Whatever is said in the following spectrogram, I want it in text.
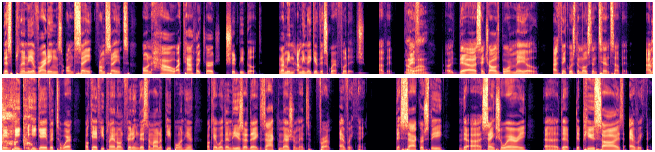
there's plenty of writings on saint from saints on how a Catholic church should be built. And I mean, I mean, they give the square footage of it. Oh Right. wow. uh, the uh, St. Charles Borromeo, I think, was the most intense of it. I mean, he he gave it to where okay, if you plan on fitting this amount of people in here, okay, well then these are the exact measurements for everything: the sacristy, the uh, sanctuary, uh, the the pew size, everything.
